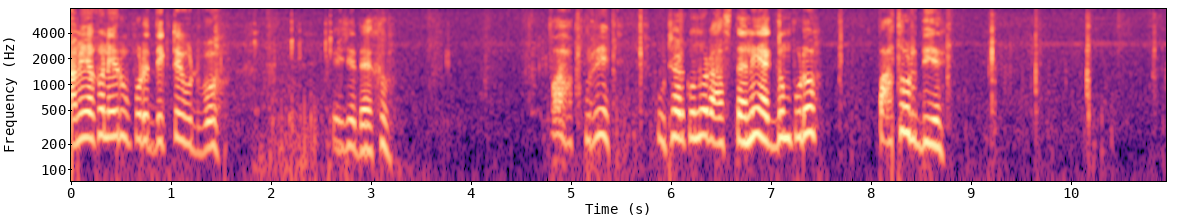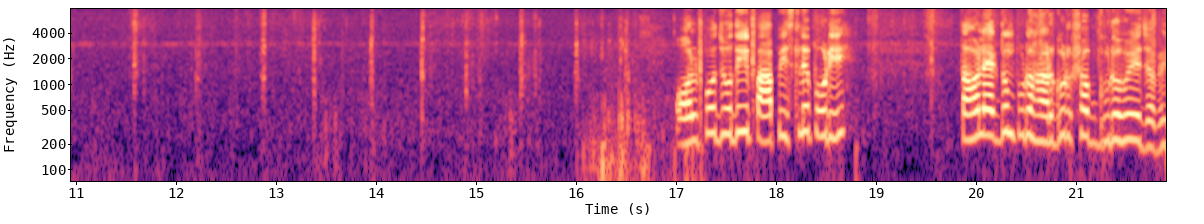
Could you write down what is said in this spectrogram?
আমি এখন এর উপরের দিকটায় উঠবো। এই যে দেখো। বাপরে, উঠার কোনো রাস্তা নেই, একদম পুরো পাথর দিয়ে। অল্প যদি পা পিছলে পড়ি, তাহলে একদম পুরো হাড়গুড় সব গুঁড়ো হয়ে যাবে।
